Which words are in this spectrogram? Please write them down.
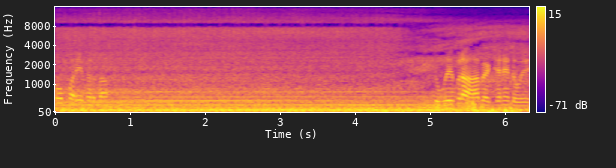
ਉਹ ਪਰੇ ਫਿਰਦਾ। ਦੂਏ ਭਰਾ ਬੈਠੇ ਨੇ ਦੋਏ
